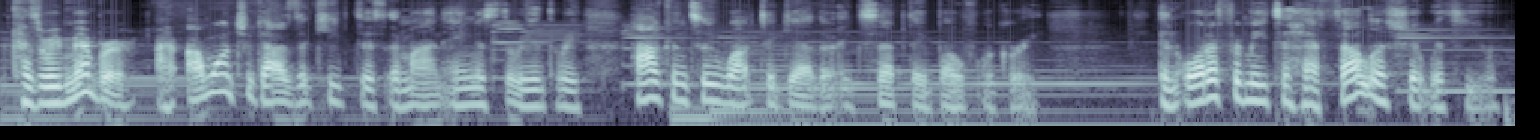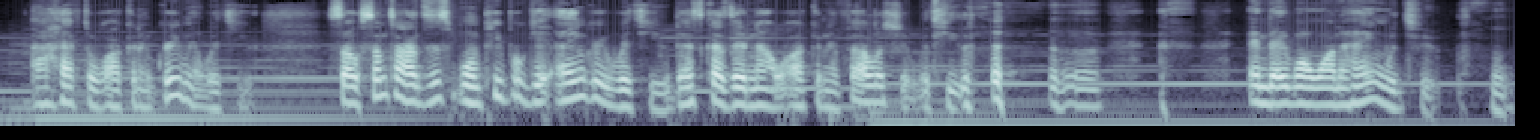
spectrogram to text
because remember, I, I, want you guys to keep this in mind Amos 3 and 3. How can two walk together except they both agree? In order for me to have fellowship with you, I have to walk in agreement with you. So sometimes this when people get angry with you, that's because they're not walking in fellowship with you. and they won't want to hang with you.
